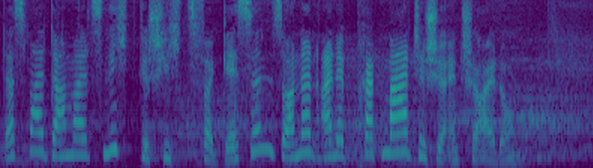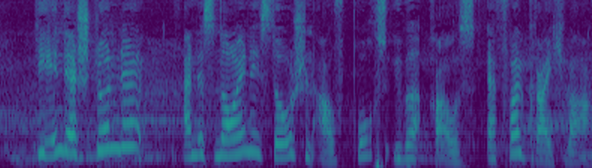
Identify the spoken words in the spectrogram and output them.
Das war damals nicht geschichtsvergessen, sondern eine pragmatische Entscheidung, die in der Stunde eines neuen historischen Aufbruchs überaus erfolgreich war.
